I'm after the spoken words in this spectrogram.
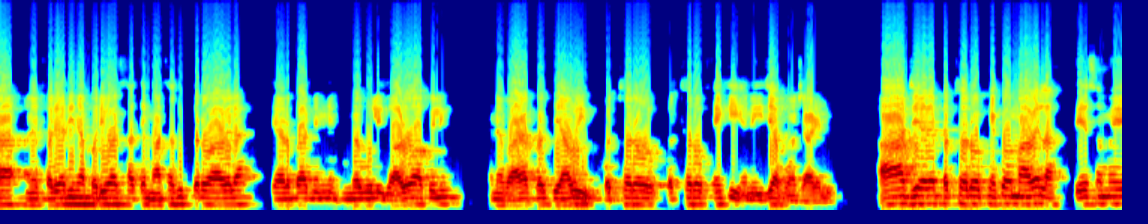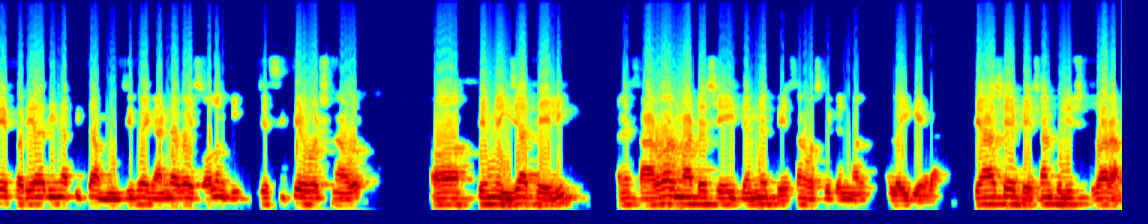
અને ફરિયાદીના પરિવાર સાથે માથાકૂટ કરવા આવેલા. ત્યારબાદ એમને ગુંડાગોલી ગાળો આપેલી અને વારા પરથી આવી પથ્થરો પથ્થરો ફેંકી અને ઈજા પહોંચાડેલી. આ જ્યારે પથ્થરો ફેંકવામાં આવેલા, તે સમયે ફરિયાદીના પિતા મુનજીભાઈ ગાંડાભાઈ સોલંકી, જે સિત્તેર વર્ષના હોય તેમને ઈજા થયેલી. અને સારવાર માટે છે તેમને ભેસાણ હોસ્પિટલમાં લઈ ગયેલા ત્યાં છે ભેસાણ પોલીસ દ્વારા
